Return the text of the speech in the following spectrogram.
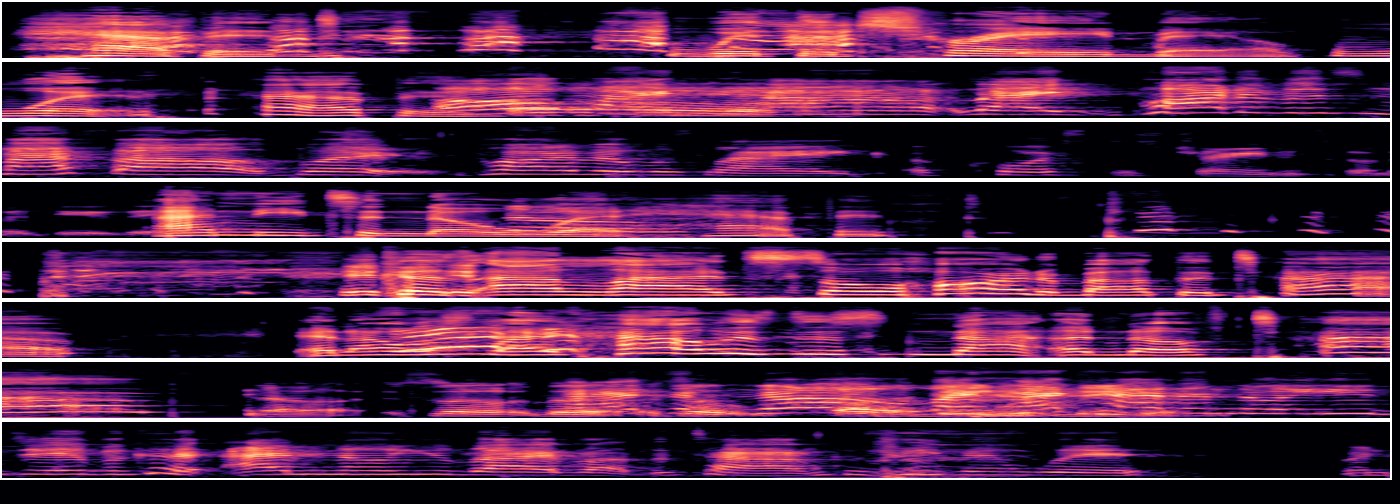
happened with the train, ma'am? What happened? Oh my god! Like part of it's my fault, but part of it was like, of course, this train is going to do this. I need to know what happened. Because I lied so hard about the time. And I was like, how is this not enough time? No, so look, I so don't know. oh, like Deidre, I Deidre. kind of know you did because I know you lied about the time. Because even with when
